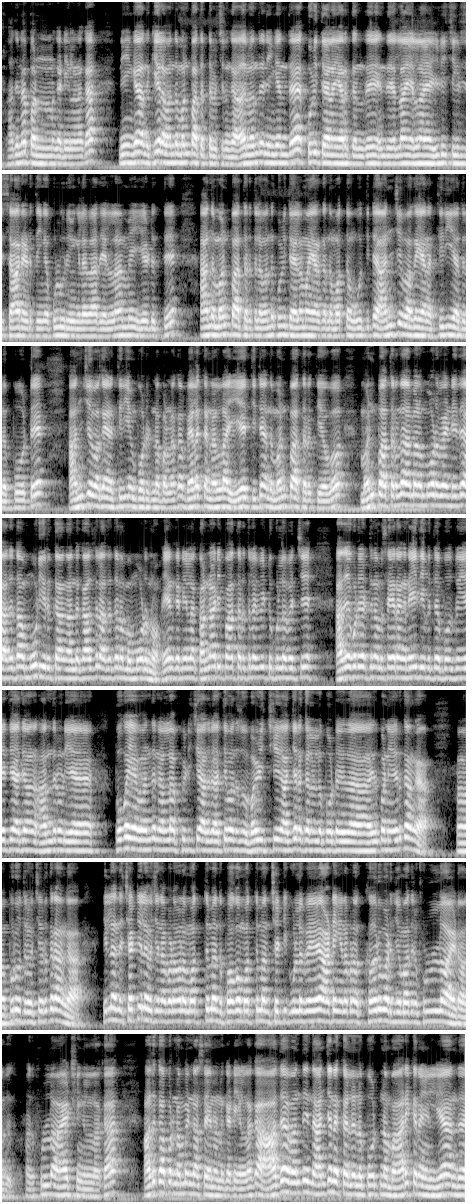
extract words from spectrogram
அது என்ன பண்ணணும்னு கேட்டிங்கன்னாக்கா நீங்கள் அந்த கீழே வந்து மண் பாத்திரத்தை வச்சுருங்க. அதில் வந்து நீங்கள் இந்த குழித்தேலை இறக்குறது இந்த எல்லாம் எல்லாம் இடிச்சு இடித்து சாறு எடுத்தீங்க புல்லுரிவிங்களை அது எல்லாமே எடுத்து அந்த மண் பாத்திரத்தில் வந்து குழித்தேலமாக இறக்குறது மொத்தம் ஊற்றிட்டு அஞ்சு வகையான திரி அதில் போட்டு அஞ்சு வகையான திரியும் போட்டு என்ன பண்ணாக்கா விளக்க நல்லா ஏற்றிட்டு அந்த மண் பாத்திரத்தையவோ மண் பாத்திரம் தான் அது மேலே மூட வேண்டியது அதுதான் மூடி இருக்காங்க அந்த காலத்தில் அதை தான் நம்ம மூடணும். ஏன்னு கேட்டிங்கன்னா கண்ணாடி பாத்திரத்தில் வீட்டுக்குள்ளே வச்சு அதை கூட எடுத்து நம்ம செய்கிறாங்க நெய் தீபத்தை போட்டு ஏற்றி அது அதனுடைய புகையை வந்து நல்லா பிடிச்சு அதில் அத்தி வந்து வழித்து அஞ்சனக்கல்லில் போட்டு இதை இது பண்ணி இருக்காங்க. புருவத்தில் வச்சு இருக்கிறாங்க. இல்லை அந்த சட்டியில் வச்சு என்ன பண்ணுவாங்க மொத்தமே அந்த புகை மொத்தமே அந்த சட்டிக்குள்ளவே ஆட்டைங்க என்ன பண்ணுவோம் கருவடைஞ்ச மாதிரி ஃபுல்லாக ஆகிடும் அது. அது ஃபுல்லாக ஆயிடுச்சிங்கனாக்கா அதுக்கப்புறம் நம்ம என்ன செய்யணும்னு கேட்டிங்கனாக்கா அதை வந்து இந்த அஞ்சனக்கல்லில் போட்டு நம்ம அரைக்கிறோம் இல்லையா? அந்த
